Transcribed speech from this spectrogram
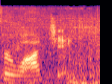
For watching.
